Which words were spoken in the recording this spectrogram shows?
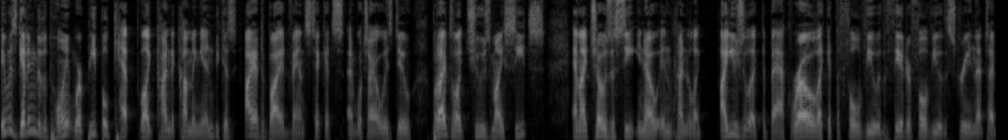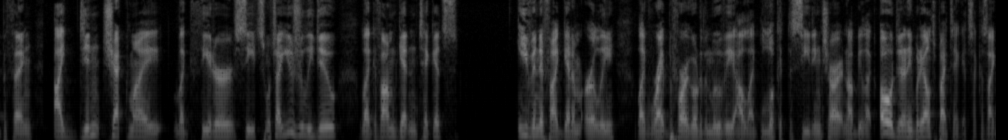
it was getting to the point where people kept like kind of coming in because I had to buy advance tickets and which I always do, but I had to like choose my seats and I chose a seat, you know, in kind of like I usually like the back row, like at the full view of the theater, full view of the screen, that type of thing. I didn't check my like theater seats, which I usually do. Like if I'm getting tickets, even if I get them early, like right before I go to the movie, I'll like look at the seating chart and I'll be like, "Oh, did anybody else buy tickets?" Because I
